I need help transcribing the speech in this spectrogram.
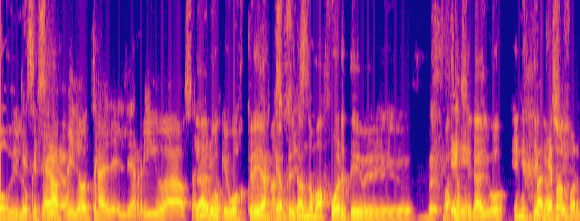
o de que lo se que te haga sea. pelota el, el de arriba. O sea, Claro, lo- que vos creas que apretando más fuerte eh, vas a hacer algo. En este caso,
